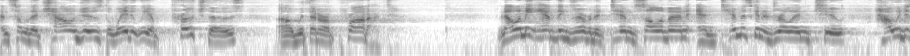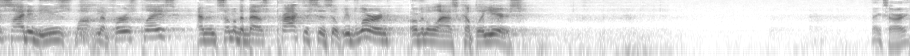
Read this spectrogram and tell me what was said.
and some of the challenges, the way that we approach those uh, within our product. Now let me hand things over to Tim Sullivan, and Tim is going to drill into how we decided to use Spot in the first place, and then some of the best practices that we've learned over the last couple of years. Thanks, Ari.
